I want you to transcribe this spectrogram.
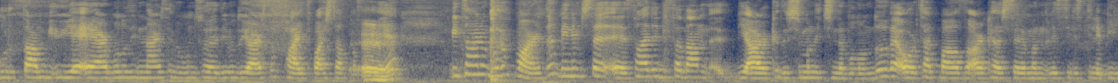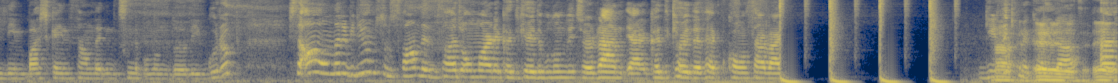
gruptan bir üye eğer bunu dinlerse ve bunu söylediğimi duyarsa fight başlatmasın Evet. diye. Bir tane grup vardı. Benim işte e, sadece liseden bir arkadaşımın içinde bulunduğu ve ortak bazı arkadaşlarımın vesilesiyle bildiğim başka insanların içinde bulunduğu bir grup. İşte aa onları biliyor musunuz falan dedim. Sadece onlar da Kadıköy'de bulunduğu için ren, yani Kadıköy'de hep konser ver. Girdik Ha, mi kayda? evet, evet. Ah,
